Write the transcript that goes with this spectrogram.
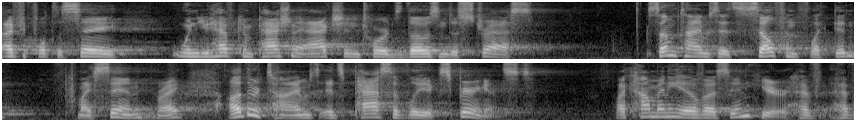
I feel to say when you have compassionate action towards those in distress, sometimes it's self inflicted, my sin, right? Other times it's passively experienced. Like, how many of us in here have, have,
